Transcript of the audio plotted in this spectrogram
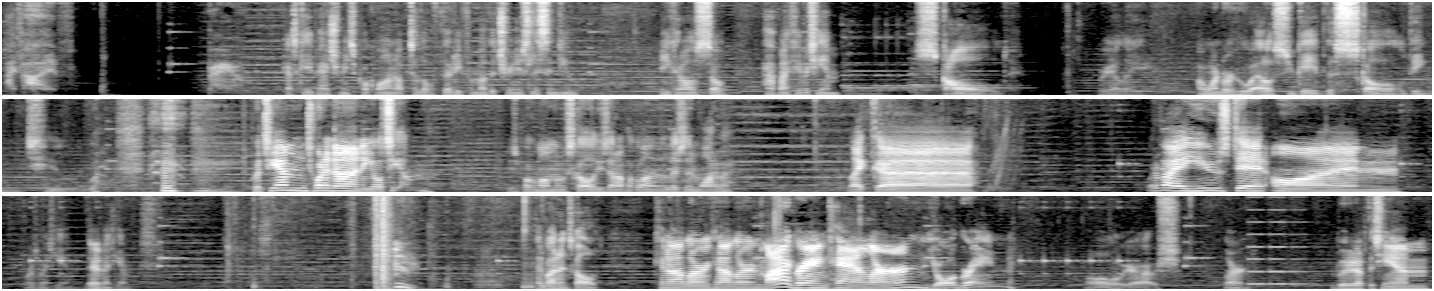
High five. Bam. Cascade Badge means Pokemon up to level 30 from other trainers listen to you. And you can also have my favorite team. Scald. Really? I wonder who else you gave the scalding to. Put TM29 in your TM. Use a Pokemon move Scald. Use on a Pokemon that lives in water. Like, uh... What if I used it on... Where's my TM? There's my TM. Headbutt and Scald. Cannot learn, cannot learn. My grain can learn. Your grain? Oh, yes. Learn. We Booted up the TM.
